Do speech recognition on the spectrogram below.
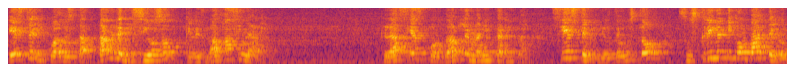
Este licuado está tan delicioso que les va a fascinar. Gracias por darle manita arriba. Si este video te gustó, suscríbete y compártelo.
